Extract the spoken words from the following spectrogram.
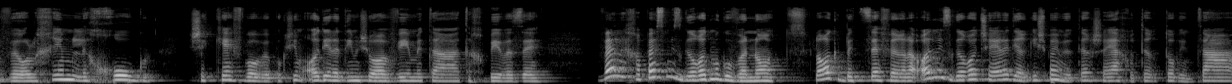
והולכים לחוג שכיף בו ופוגשים עוד ילדים שאוהבים את התחביב הזה. ולחפש מסגרות מגוונות, לא רק בית ספר, אלא עוד מסגרות שהילד ירגיש בהם יותר שייך, יותר טוב, ימצא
